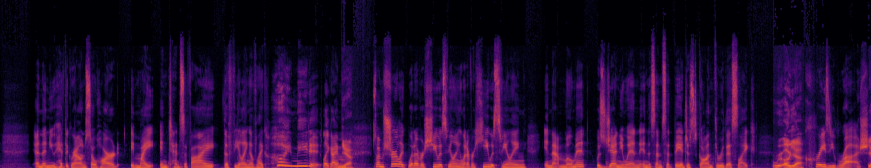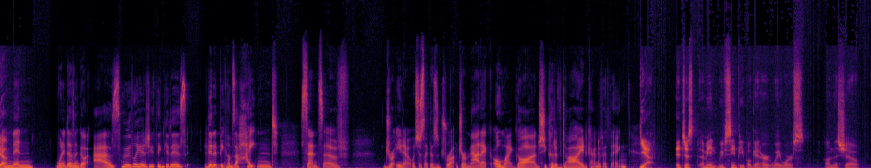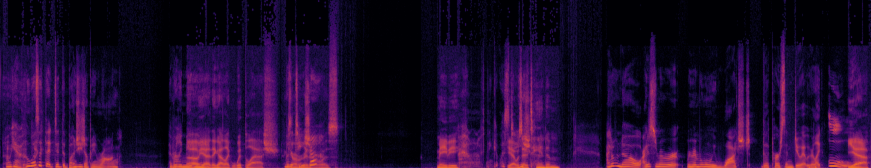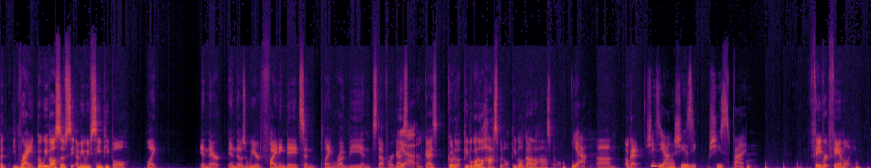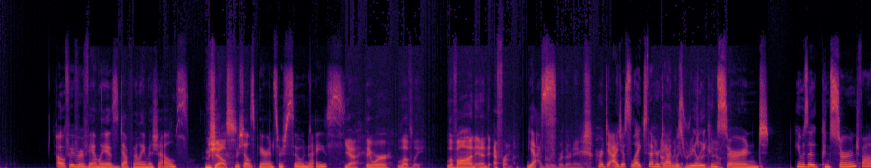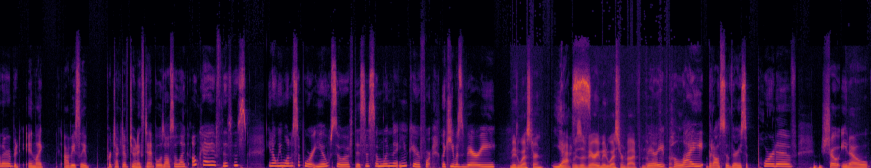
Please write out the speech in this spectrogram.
and then you hit the ground so hard, it might intensify the feeling of like, oh, I made it. Like I'm. Yeah. So I'm sure like whatever she was feeling and whatever he was feeling in that moment was genuine in the sense that they had just gone through this like oh yeah. crazy rush. Yeah. And then when it doesn't go as smoothly as you think it is, then it becomes a heightened sense of, you know, it's just like this dra- dramatic, oh my God, she could have died kind of a thing. Yeah. It just I mean, we've seen people get hurt way worse on this show. Oh, yeah. Who was like- it that did the bungee jumping wrong? That really made Oh me. yeah, they got like whiplash. I Was can't it remember who that was. Maybe. I don't think it was. Yeah, was it a tandem? I don't know. I just remember remember when we watched the person do it. We were like, ooh. Yeah, but right. But we've also seen. I mean, we've seen people like in their in those weird fighting dates and playing rugby and stuff where guys Yeah. guys go to the, people go to the hospital. People have gone to the hospital. Yeah. Um, okay, She's young. She's she's fine. Favorite family. Oh, favorite family is definitely Michelle's. Michelle's. Michelle's parents are so nice. Yeah, they were lovely. LaVonne and Ephraim, Yes. I believe, were their names. Her dad I just liked that her dad was of their names really written down. concerned. He was a concerned father, but in like obviously protective to an extent, but was also like, okay, if this is, you know, we want to support you. So if this is someone that you care for, like he was very Midwestern. yes, It was a very Midwestern vibe from the very polite, but also very supportive. Show you know,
